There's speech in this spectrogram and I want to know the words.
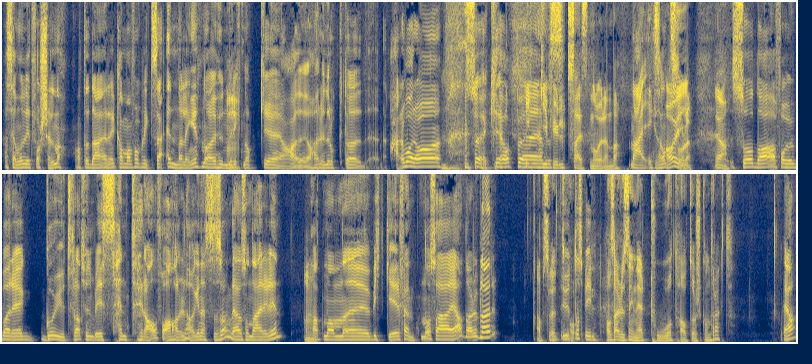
Da ser man litt forskjellen. da. At Der kan man forplikte seg enda lenger. Nå har hun Mm. riktignok ja, har hun rukket å Her er det bare å søke opp eh, Ikke fylt 16 år ennå. Nei, ikke sant? Oi. Ja. Så da får vi bare gå ut fra at hun blir sentral for A-laget neste sesong. Det er jo sånn det er i Lyn. Mm. At man eh, bikker 15, og så er ja, da er du klar. Absolutt. Ut og spill. Og så er du signert to og et halvt års kontrakt. Ja,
